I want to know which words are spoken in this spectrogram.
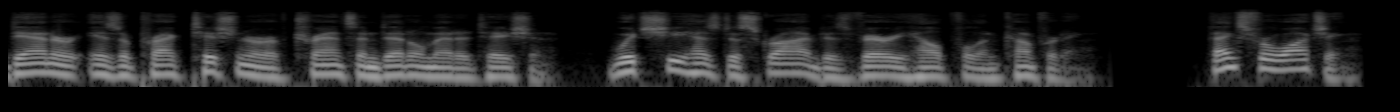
Danner is a practitioner of transcendental meditation, which she has described as very helpful and comforting. Thanks for watching.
